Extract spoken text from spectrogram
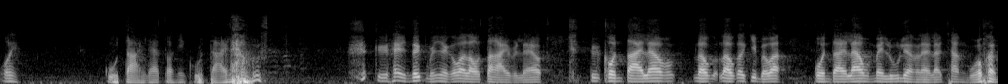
โอ้ย กูตายแล้ว ตอนนี้กูตายแล้ว คือให้นึกเหมือนอย่างกับว่าเราตายไปแล้ว คือคนตายแล้ว เราเราก็คิดแบบว่าคนตายแล้วไม่รู้เรื่องอะไรแล้ว ช่างหัวมัน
